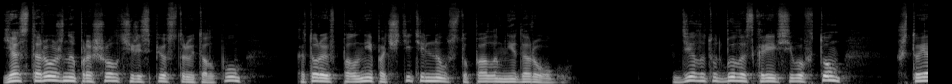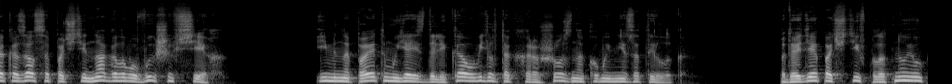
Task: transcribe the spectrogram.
Я осторожно прошел через пеструю толпу, которая вполне почтительно уступала мне дорогу. Дело тут было, скорее всего, в том, что я оказался почти на голову выше всех. Именно поэтому я издалека увидел так хорошо знакомый мне затылок. Подойдя почти вплотную,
